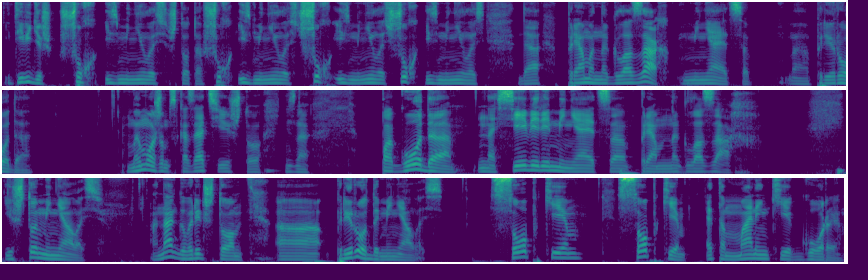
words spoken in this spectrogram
и ты видишь, шух, изменилось что-то, шух, изменилось, шух, изменилось, шух, изменилось, да, прямо на глазах меняется э, природа. Мы можем сказать и что, не знаю, погода на севере меняется прямо на глазах. И что менялось? Она говорит, что э, природа менялась. Сопки, сопки — это маленькие горы,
